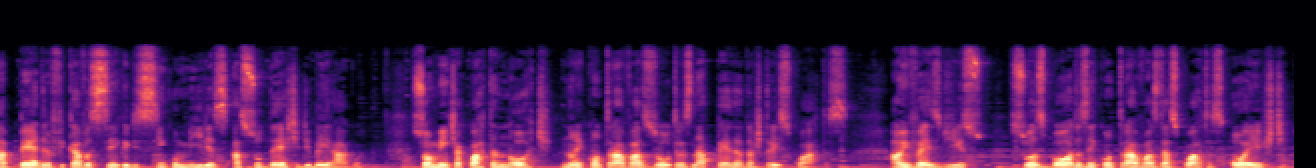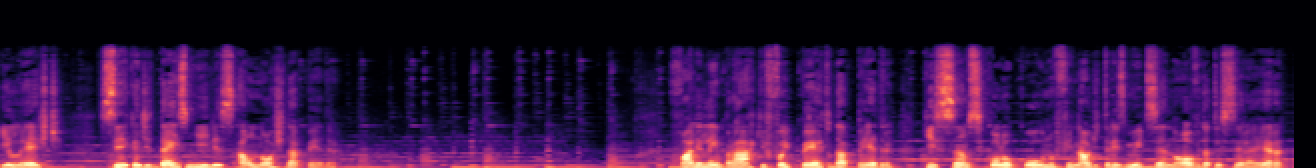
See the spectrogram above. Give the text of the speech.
A pedra ficava cerca de 5 milhas a sudeste de Beirágua. Somente a quarta norte não encontrava as outras na Pedra das Três Quartas. Ao invés disso, suas bordas encontravam as das quartas oeste e leste, cerca de 10 milhas ao norte da Pedra. Vale lembrar que foi perto da Pedra que Sam se colocou no final de 3019 da Terceira Era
